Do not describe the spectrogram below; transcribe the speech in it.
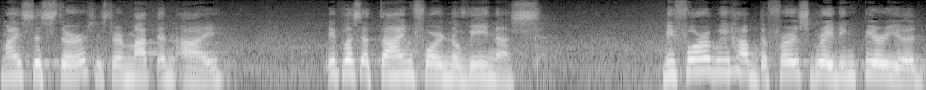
my sister, Sister Matt, and I, it was a time for novenas. Before we have the first grading period,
